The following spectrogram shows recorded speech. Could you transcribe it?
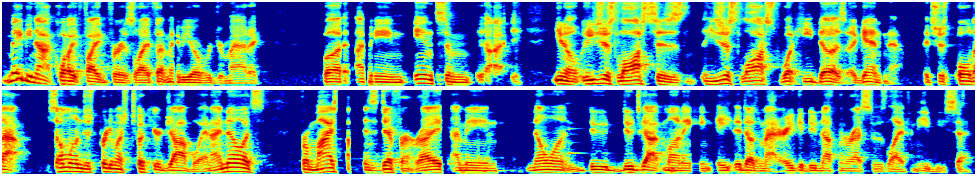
maybe not quite fighting for his life. That may be over dramatic, but I mean, in some, you know, he just lost his, he's just lost what he does again now. It's just pulled out. Someone just pretty much took your job away. And I know it's from my side, it's different, right? I mean, no one, dude, dude's got money. It doesn't matter. He could do nothing the rest of his life and he'd be set.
